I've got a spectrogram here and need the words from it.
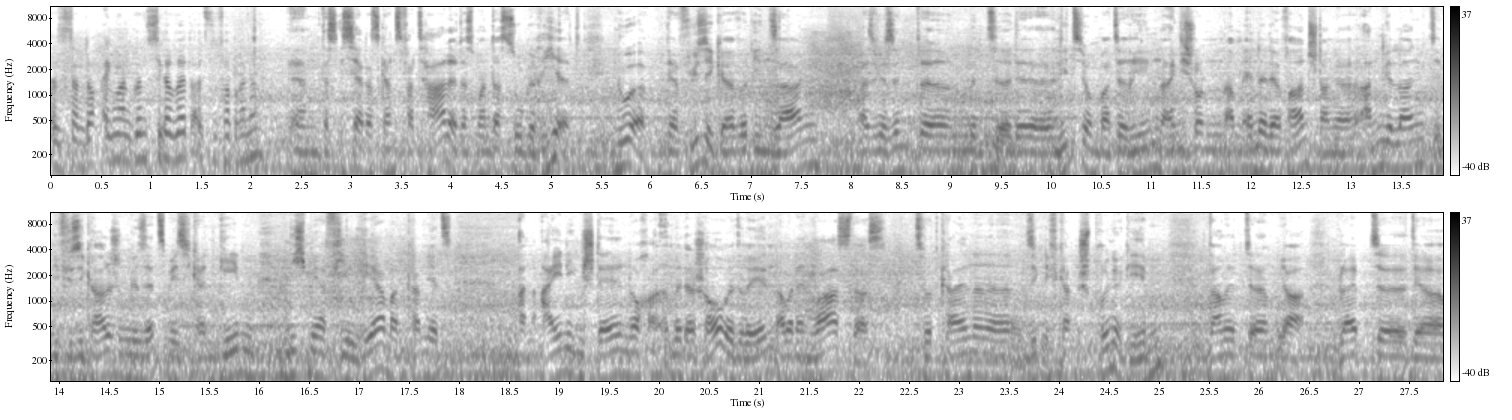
dass es dann doch irgendwann günstiger wird als die Verbrenner? Ähm, das ist ja das ganz Fatale, dass man das suggeriert. Nur der Physiker wird Ihnen sagen, also wir sind äh, mit äh, der Lithiumbatterien eigentlich schon am Ende der Fahnenstange angelangt. Die physikalischen Gesetzmäßigkeiten geben nicht mehr viel her. Man kann jetzt an einigen Stellen noch mit der Schraube drehen, aber dann war es das. Es wird keine signifikanten Sprünge geben. Damit ähm, ja, bleibt äh, der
